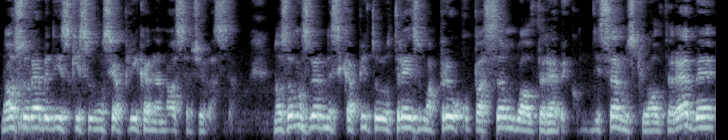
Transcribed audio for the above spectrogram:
nosso Rebbe diz que isso não se aplica na nossa geração. Nós vamos ver nesse capítulo 3 uma preocupação do Alter. Como dissemos que o Alter Rebbe,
